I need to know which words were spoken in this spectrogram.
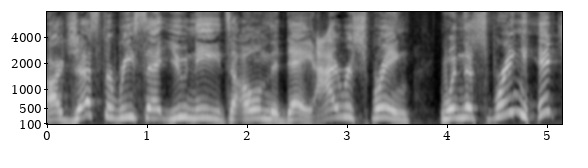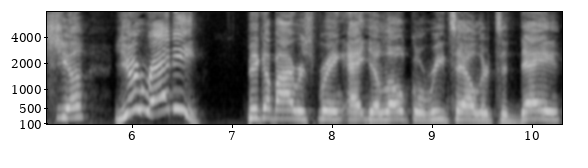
are just the reset you need to own the day. Irish Spring, when the spring hits you, you're ready. Pick up Irish Spring at your local retailer today.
